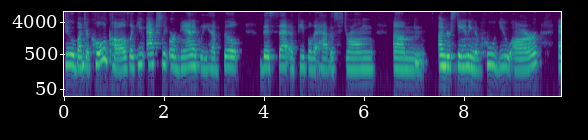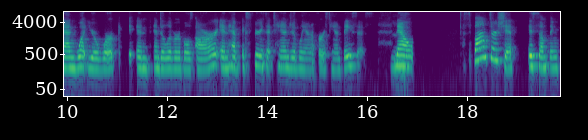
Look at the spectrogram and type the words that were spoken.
do a bunch of cold calls like you actually organically have built this set of people that have a strong um understanding of who you are and what your work and, and deliverables are and have experienced that tangibly on a firsthand basis Mm. now sponsorship is something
